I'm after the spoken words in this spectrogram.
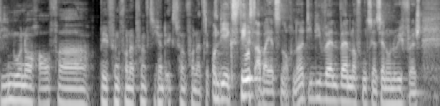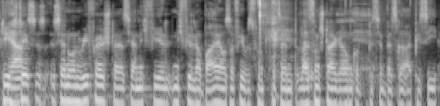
die nur noch auf äh, B550 und X570. Und die XTs aber jetzt noch, ne? Die, die werden, werden noch funktionieren. Ist ja nur ein Refresh. Die ja. XTs ist, ist ja nur ein Refresh, da ist ja nicht viel, nicht viel dabei, außer 4 bis 5 Prozent Leistungssteigerung und ein bisschen bessere IPC.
